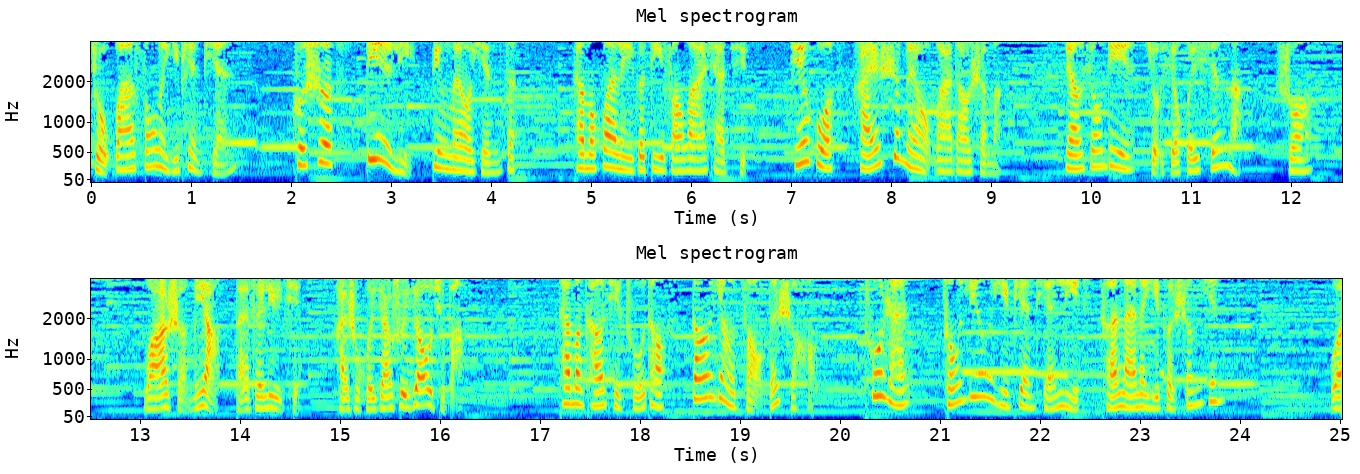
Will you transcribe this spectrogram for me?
就挖松了一片田，可是地里并没有银子。他们换了一个地方挖下去，结果还是没有挖到什么。两兄弟有些灰心了，说：“挖什么呀，白费力气，还是回家睡觉去吧。”他们扛起锄头，刚要走的时候，突然从另一片田里传来了一个声音：“喂，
